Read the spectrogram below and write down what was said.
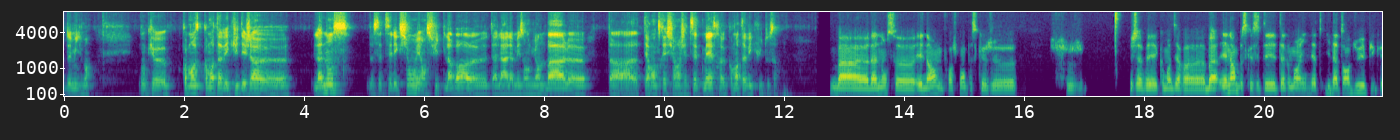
2020. Donc, euh, comment comment tu as vécu déjà euh, l'annonce de cette sélection et ensuite là-bas, euh, tu es allé à la maison du handball, tu es rentré sur un jet de 7 mètres. Comment tu as vécu tout ça? Bah, L'annonce énorme, franchement, parce que je, j'avais comment dire euh, bah, énorme parce que c'était tellement inattendu et puis que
